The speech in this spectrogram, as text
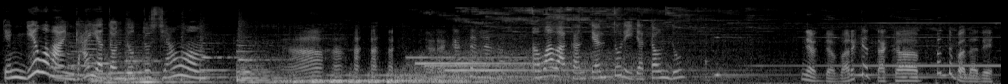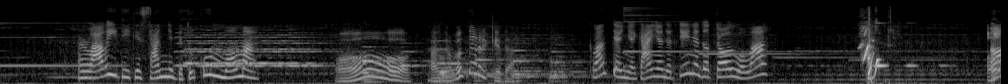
捡到娃娃应该要当嘟嘟小王。啊哈哈哈哈哈！娃娃看见嘟里就当嘟。Nagda tempat patapadade. Ravi dike sanya de tuku Mama. Oh, hana batarake da. Kwantenya kanya de tina do tolwo wa. Hmm.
